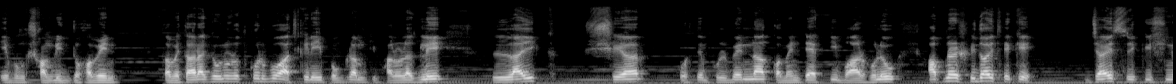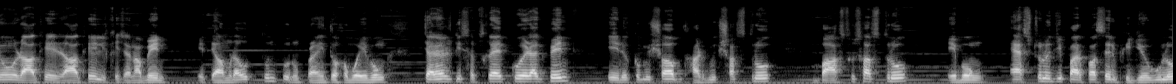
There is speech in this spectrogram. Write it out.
এবং সমৃদ্ধ হবেন। তবে তার আগে অনুরোধ করব, আজকের এই প্রোগ্রামটি ভালো লাগলে লাইক শেয়ার করতে ভুলবেন না কমেন্টে একটি বার হলেও আপনার হৃদয় থেকে জয় শ্রীকৃষ্ণ, রাধে রাধে লিখে জানাবেন। এতে আমরা অত্যন্ত অনুপ্রাণিত হব এবং চ্যানেলটি সাবস্ক্রাইব করে রাখবেন। এরকমই সব ধার্মিক শাস্ত্র, বাস্তুশাস্ত্র এবং অ্যাস্ট্রোলজি পারপাসের ভিডিওগুলো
